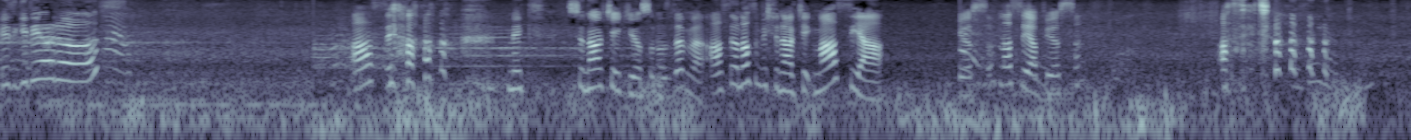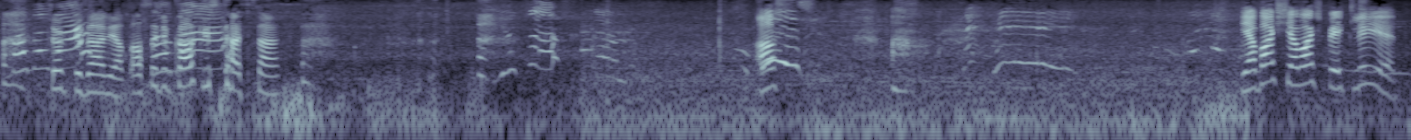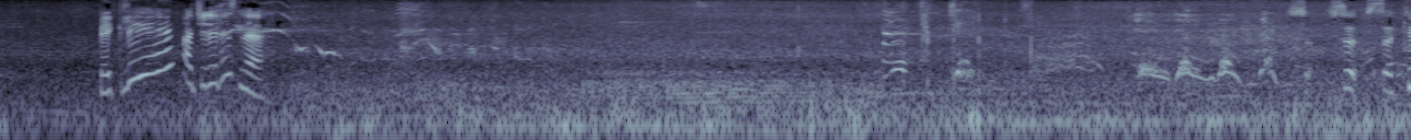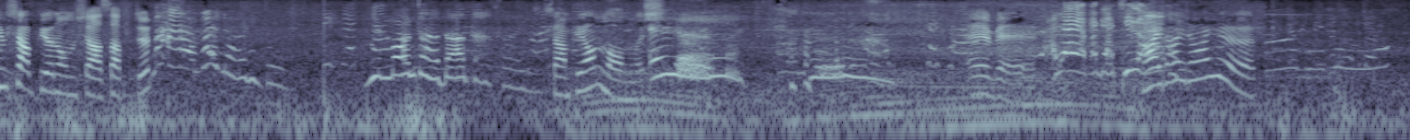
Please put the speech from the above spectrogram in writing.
Biz gidiyoruz. Asya. ne şınav çekiyorsunuz değil mi? Asya nasıl bir şınav çekme Asya? Yapıyorsun. Nasıl yapıyorsun? Asya'cığım. Çok güzel yap. Asya'cığım kalk istersen. As yavaş yavaş bekleyin. Bekleyin. Aceleniz ne? Su, su. Kim şampiyon olmuş Asaf dün? Ben yandım. Limon tadı atasayım. Şampiyon mu olmuş? Evet. Evet. Hayır hayır hayır.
